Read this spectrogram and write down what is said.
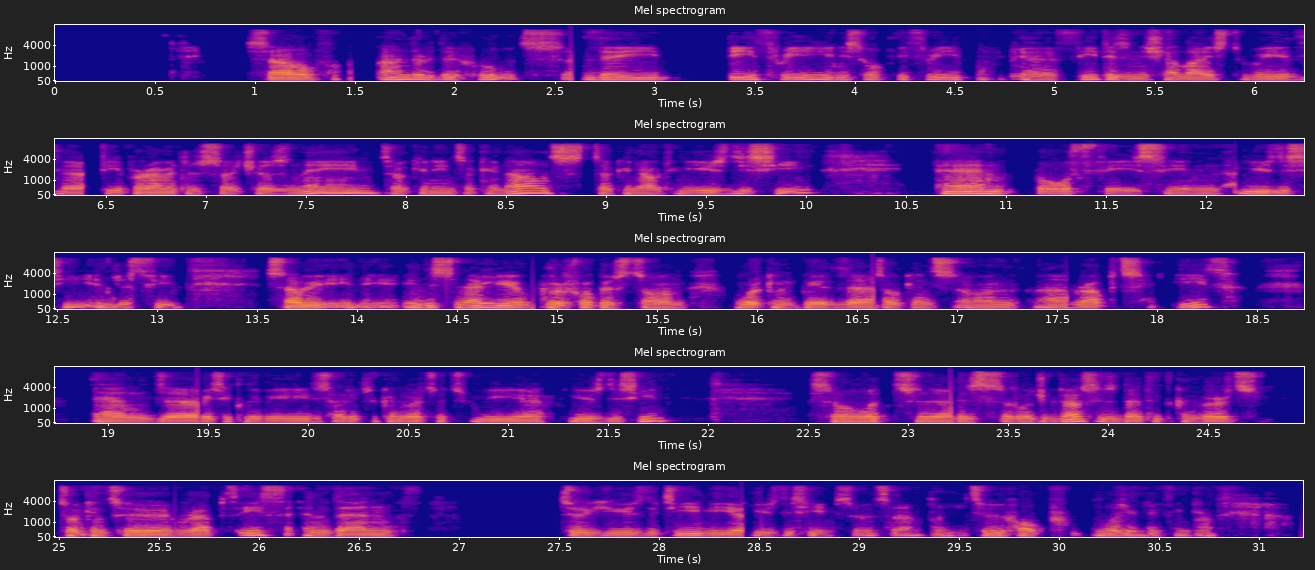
So under the hoods, the P3, Uniswap v3 uh, feed is initialized with uh, fee parameters such as name, token in, token out, token out in USDC, and both fees in USDC and just fee. So in, in this scenario, we're focused on working with uh, tokens on uh, wrapped ETH, and uh, basically we decided to convert it to be USDC. So what uh, this logic does is that it converts token to wrapped ETH and then to use the TV, use the USDC. So it's a two hop logic, I think.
